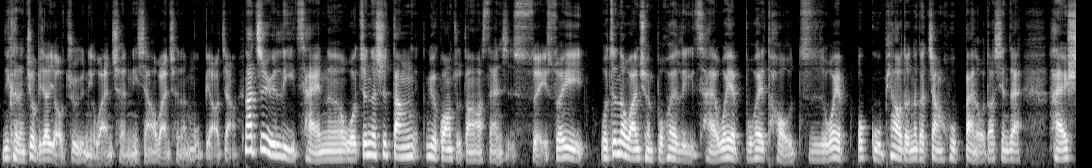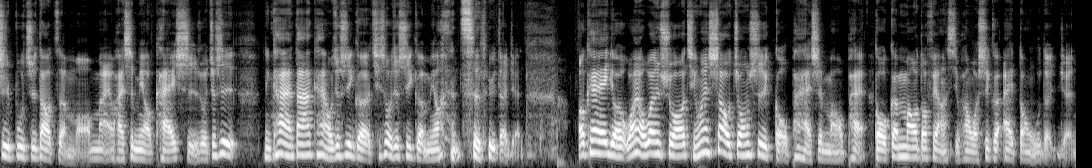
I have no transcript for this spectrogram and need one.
你可能就比较有助于你完成你想要完成的目标。这样，那至于理财呢，我真的是当月光族当到三十岁，所以。我真的完全不会理财，我也不会投资，我也我股票的那个账户办了，我到现在还是不知道怎么买，我还是没有开始。我就是你看，大家看，我就是一个，其实我就是一个没有很自律的人。OK，有网友问说，请问少中是狗派还是猫派？狗跟猫都非常喜欢，我是一个爱动物的人，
